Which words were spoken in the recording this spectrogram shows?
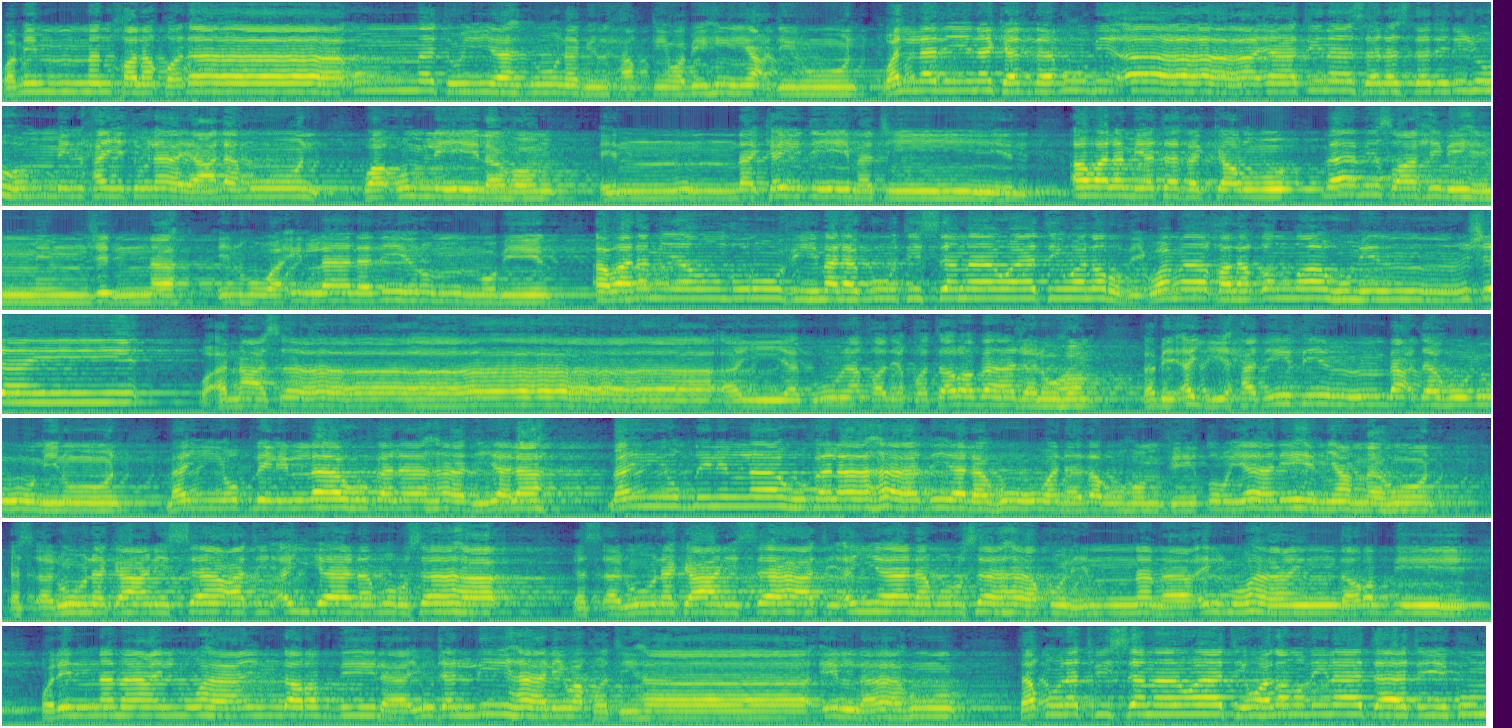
وممن خلقنا أمة يهدون بالحق وبه يعدلون. والذين كذبوا بآياتنا سنستدرجهم من حيث لا يعلمون. وأملي لهم إن كيدي متين. أولم يتفكروا ما بصاحبهم من جنة إن هو إلا نذير مبين أولم ينظروا في ملكوت السماوات والأرض وما خلق الله من شيء وأن عسى أن يكون قد اقترب أجلهم فبأي حديث بعده يؤمنون من يضلل الله فلا هادي له من يضلل الله فلا هادي له ونذرهم في طغيانهم يعمهون. يسألونك عن الساعة أيان مرساها؟ يسألونك عن الساعة أيان مرساها؟ قل إنما علمها عند ربي. قل إنما علمها عند ربي لا يجليها لوقتها إلا هو. ثقلت في السماوات والأرض لا تأتيكم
